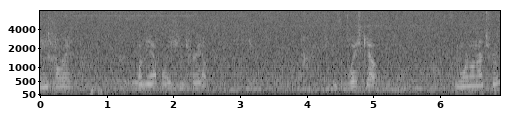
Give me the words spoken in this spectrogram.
incline on the Appalachian Trail. With the Boy Scout? You weren't on that trip?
